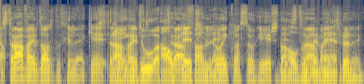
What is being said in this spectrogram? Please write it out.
Ja. Strava heeft altijd gelijk. Hè? Strava Geen gedoe altijd van, gelijk. oh, ik was toch eerst. Behalve bij Strava mijn heeft run. gelijk.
